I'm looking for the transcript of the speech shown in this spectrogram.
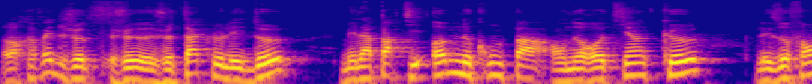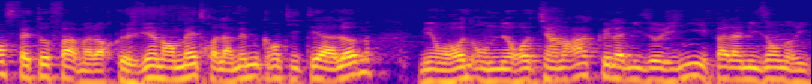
alors qu'en fait, je, tacle les deux, mais la partie homme ne compte pas. On ne retient que les offenses faites aux femmes, alors que je viens d'en mettre la même quantité à l'homme, mais on, ne retiendra que la misogynie et pas la misandrie.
